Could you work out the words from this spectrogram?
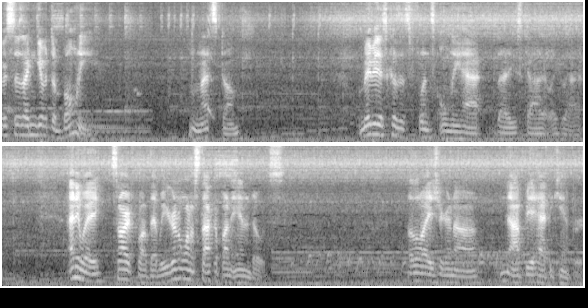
It says I can give it to Boney. Hmm, that's dumb. Maybe it's because it's Flint's only hat that he's got it like that. Anyway, sorry about that, but you're going to want to stock up on antidotes. Otherwise, you're gonna not be a happy camper.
